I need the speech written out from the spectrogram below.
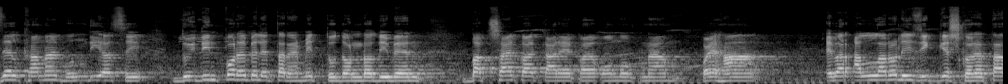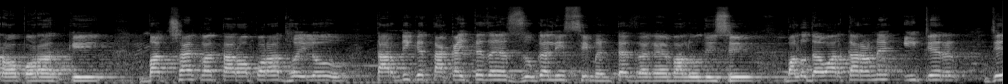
জেলখানায় বন্দি আছে, দুই দিন পরে বেলে তার মৃত্যুদণ্ড দিবেন। বাদশাহ কয়, কারে? কয়, অমুক নাম। কয় হ্যাঁ। এবার আল্লাহর জিজ্ঞেস করে, তার অপরাধ কি? বাদশাহ কয়, তার অপরাধ হইল, তার দিকে তাকাইতে যায়, যুগালি সিমেন্টের জায়গায় বালু দিছে। বালু দেওয়ার কারণে ইটের যে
